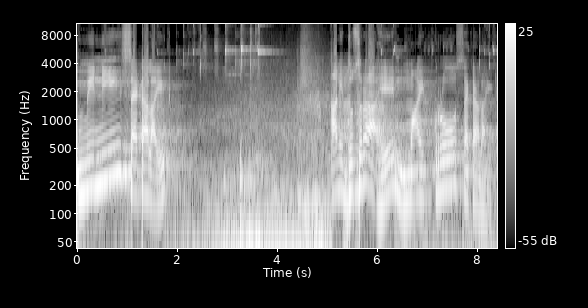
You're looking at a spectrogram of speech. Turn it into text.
मिनी सॅटेलाइट आणि दुसरं आहे मायक्रो सॅटेलाइट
